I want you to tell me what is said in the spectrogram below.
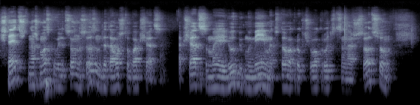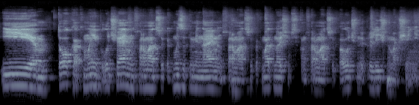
Считается, что наш мозг эволюционно создан для того, чтобы общаться. Общаться мы любим, умеем, это то, вокруг чего крутится наш социум. И то, как мы получаем информацию, как мы запоминаем информацию, как мы относимся к информации, полученной при личном общении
